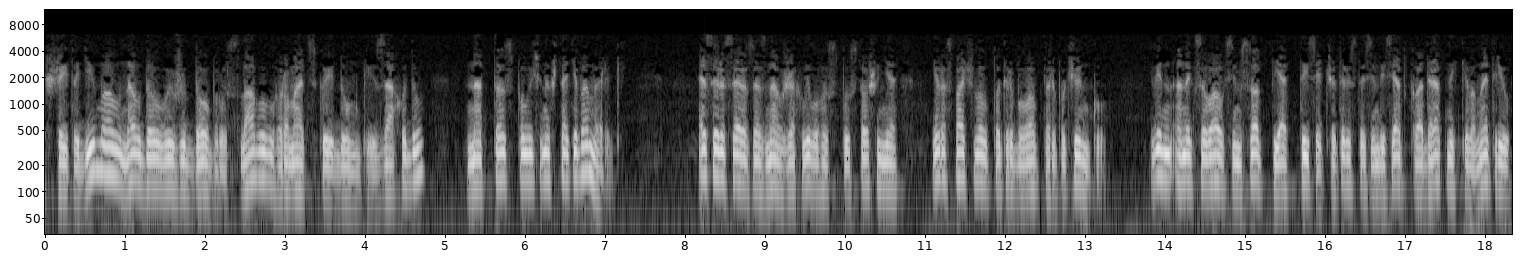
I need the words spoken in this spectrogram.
ще й тоді мав навдовижу добру славу в громадської думки Заходу, надто Сполучених Штатів Америки. СРСР зазнав жахливого спустошення і розпачливо потребував перепочинку. Він анексував 705 тисяч 470 квадратних кілометрів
